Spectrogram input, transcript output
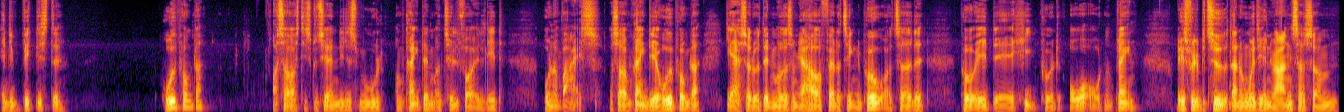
af de vigtigste hovedpunkter, og så også diskutere en lille smule omkring dem og tilføje lidt undervejs. Og så omkring de her hovedpunkter, ja, så er det den måde, som jeg har opfattet tingene på, og taget det på et øh, helt på et overordnet plan. Det kan selvfølgelig betyde, at der er nogle af de her nuancer, som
